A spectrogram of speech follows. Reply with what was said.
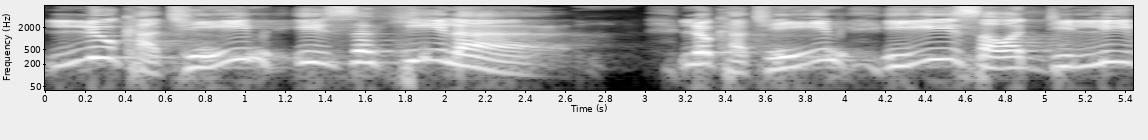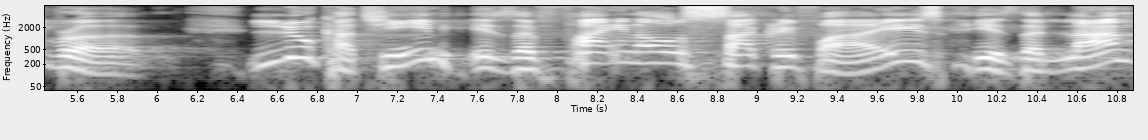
Look at him. He is a healer. Look at him. He is our deliverer. Look at him. He Is the final sacrifice. He is the Lamb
